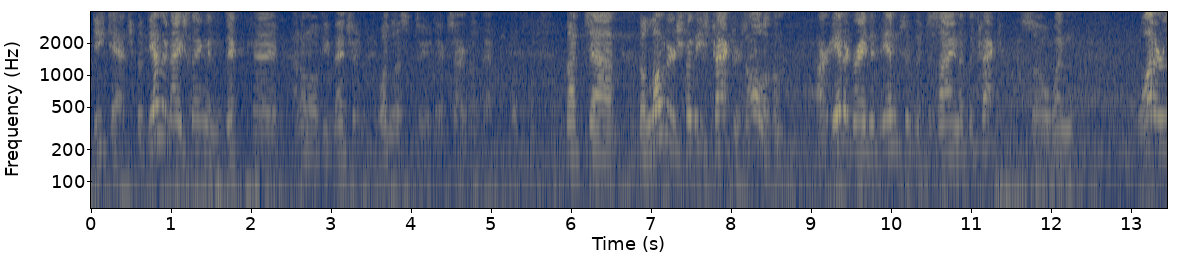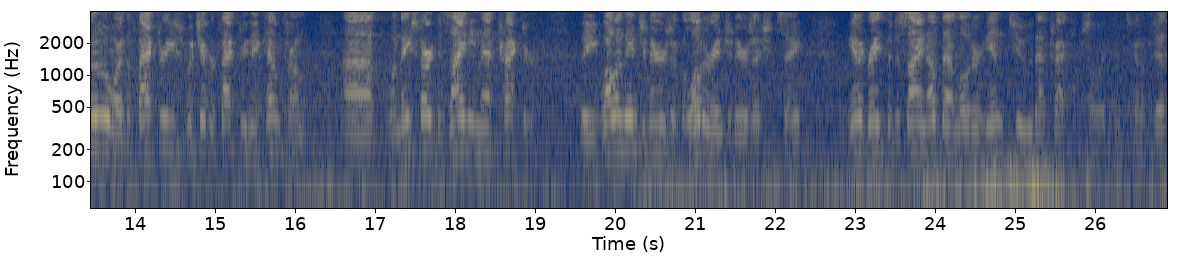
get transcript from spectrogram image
detach. But the other nice thing, and Dick, I don't know if you mentioned, I wasn't listening to you, Dick. Sorry about that. But uh, the loaders for these tractors, all of them, are integrated into the design of the tractor. So when Waterloo or the factories, whichever factory they come from, uh, when they start designing that tractor, the Welland engineers, or the loader engineers, I should say, integrate the design of that loader into that tractor. So it, it's going to fit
